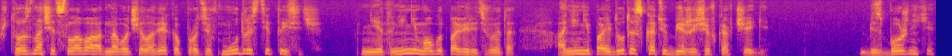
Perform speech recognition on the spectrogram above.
Что значит слова одного человека против мудрости тысяч? Нет, они не могут поверить в это. Они не пойдут искать убежище в ковчеге безбожники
